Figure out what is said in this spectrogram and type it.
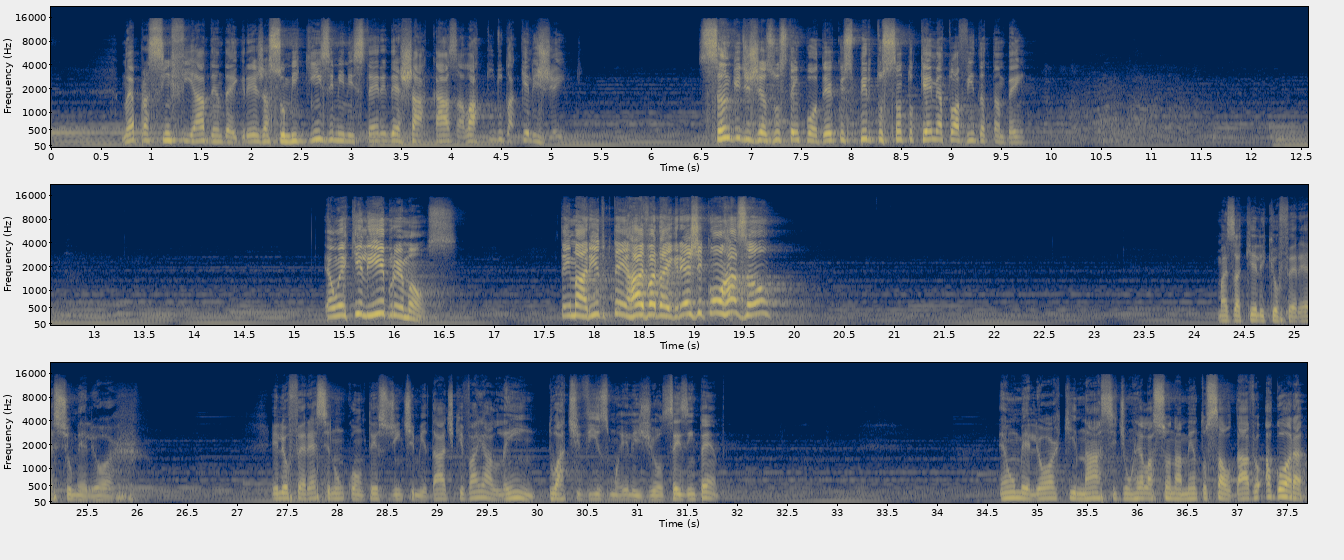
Não é para se enfiar dentro da igreja, assumir 15 ministérios e deixar a casa lá tudo daquele jeito. Sangue de Jesus tem poder que o Espírito Santo queime a tua vida também. É um equilíbrio, irmãos. Tem marido que tem raiva da igreja e com razão. Mas aquele que oferece o melhor, ele oferece num contexto de intimidade que vai além do ativismo religioso. Vocês entendem? É um melhor que nasce de um relacionamento saudável. Agora,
